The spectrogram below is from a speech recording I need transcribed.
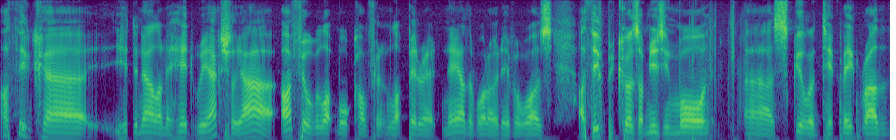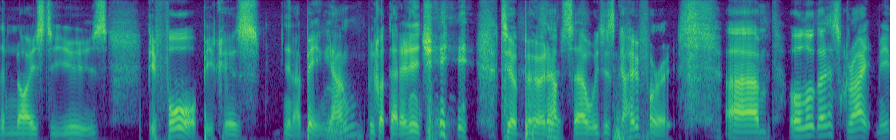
I think uh, you hit the nail on the head. We actually are. I feel a lot more confident, a lot better at now than what I ever was. I think because I'm using more uh, skill and technique rather than nose to use before. Because you know, being young, we've got that energy to burn up, so we just go for it. Um, well, look, that's great, Mick.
